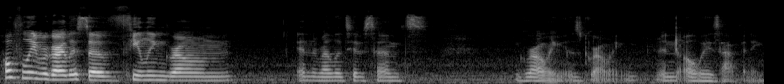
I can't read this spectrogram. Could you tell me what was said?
hopefully regardless of feeling grown in the relative sense growing is growing and always happening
